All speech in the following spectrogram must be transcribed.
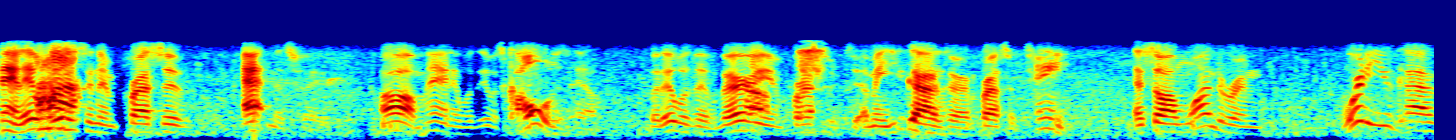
Man, it was an impressive atmosphere. Oh man, it was it was cold as hell, but it was a very impressive. I mean, you guys are an impressive team, and so I'm wondering. Where do you guys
